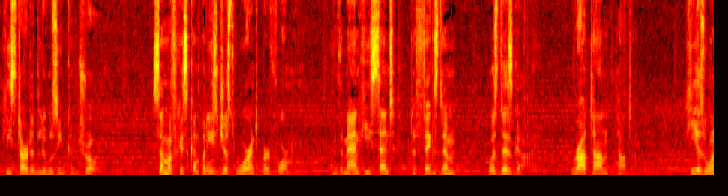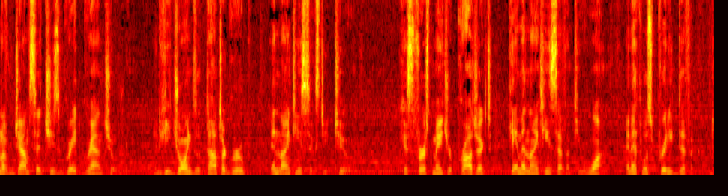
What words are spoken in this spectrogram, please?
he started losing control. Some of his companies just weren't performing, and the man he sent to fix them was this guy, Ratan Tata. He is one of Jamsetji's great grandchildren, and he joined the Tata Group in 1962. His first major project came in 1971, and it was pretty difficult.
